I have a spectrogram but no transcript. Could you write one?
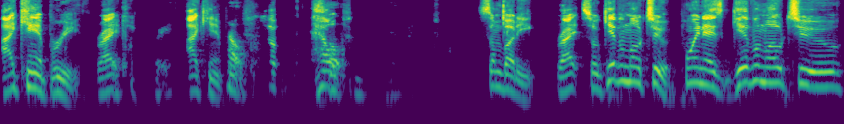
I can't breathe, I right? can't breathe. I can't breathe. Help. help somebody, right? So give them O2. Point is, give them O2.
